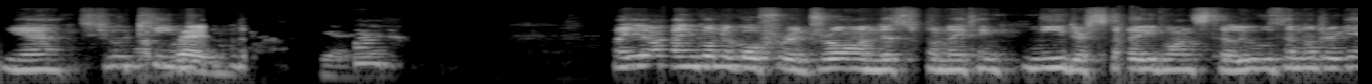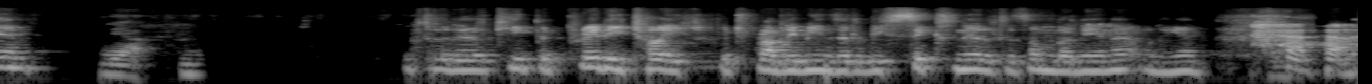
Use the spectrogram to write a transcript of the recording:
Yeah, two teams. Uh, Reading. Yeah. I, I'm going to go for a draw on this one. I think neither side wants to lose another game. Yeah. So they'll keep it pretty tight, which probably means it'll be 6 0 to somebody in that one again. Uh,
